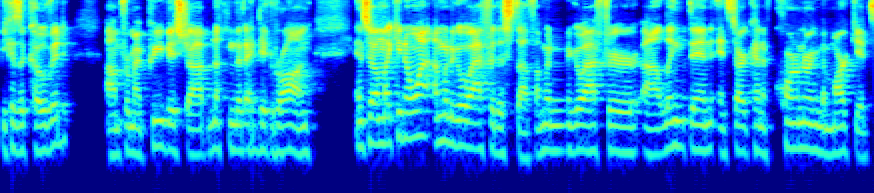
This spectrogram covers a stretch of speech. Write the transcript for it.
because of COVID um, for my previous job, nothing that I did wrong. And so I'm like, you know what? I'm going to go after this stuff. I'm going to go after uh, LinkedIn and start kind of cornering the market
